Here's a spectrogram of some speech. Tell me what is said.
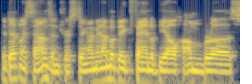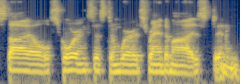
It definitely sounds interesting. I mean, I'm a big fan of the Alhambra style scoring system where it's randomized and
